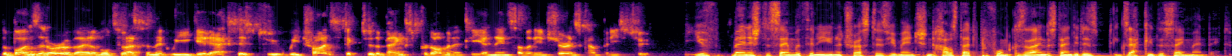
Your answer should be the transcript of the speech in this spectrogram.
the bonds that are available to us and that we get access to, we try and stick to the banks predominantly and then some of the insurance companies too. You've managed the same within a unit trust, as you mentioned. How's that performed? Because I understand it is exactly the same mandate.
